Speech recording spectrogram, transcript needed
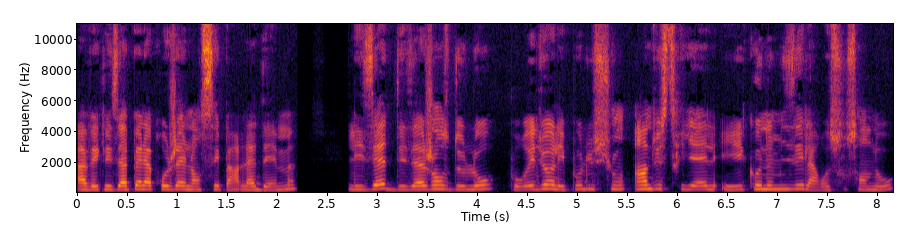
avec les appels à projets lancés par l'ADEME, les aides des agences de l'eau pour réduire les pollutions industrielles et économiser la ressource en eau,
